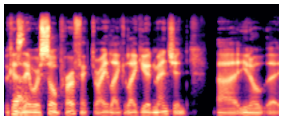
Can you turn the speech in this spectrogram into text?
because yeah. they were so perfect, right? Like like you had mentioned, uh, you know, uh,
